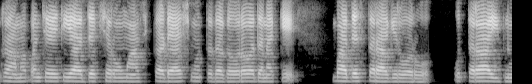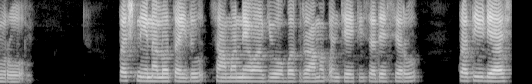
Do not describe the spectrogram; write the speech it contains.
ಗ್ರಾಮ ಪಂಚಾಯಿತಿಯ ಅಧ್ಯಕ್ಷರು ಮಾಸಿಕ ಡ್ಯಾಶ್ ಮೊತ್ತದ ಗೌರವಧನಕ್ಕೆ ಬಾಧ್ಯಸ್ಥರಾಗಿರುವರು. ಉತ್ತರ ಐದುನೂರು. ಪ್ರಶ್ನೆ ನಲವತ್ತೈದು. ಸಾಮಾನ್ಯವಾಗಿ ಒಬ್ಬ ಗ್ರಾಮ ಪಂಚಾಯಿತಿ ಸದಸ್ಯರು ಪ್ರತಿ ಡ್ಯಾಶ್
